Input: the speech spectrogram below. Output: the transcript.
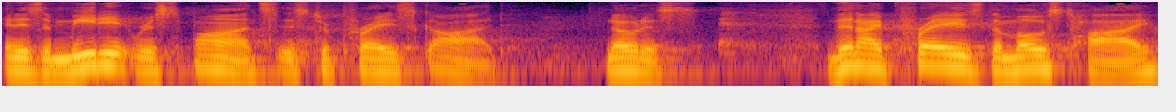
and his immediate response is to praise God. Notice, then I praised the Most High.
